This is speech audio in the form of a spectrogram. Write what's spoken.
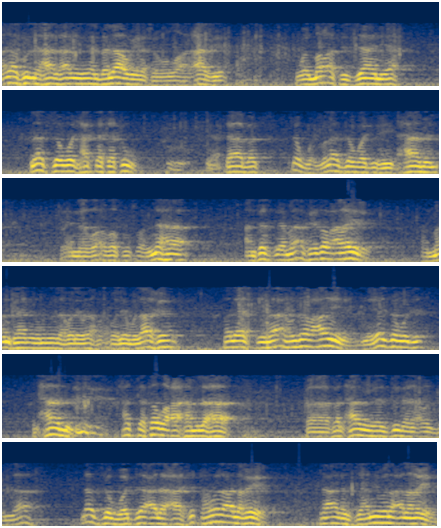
على كل حال هذه من البلاوي نسأل الله العافية. والمرأة الزانية لا تزوج حتى تتوب. إذا تابت تزوج ولا تزوج وهي حامل لأن الرسول صلى الله عليه وسلم نهى أن تسقي ماءك يزرع غيره من كان يؤمن بالله واليوم الآخر فلا يسقي ماءه يزرع غيره لا يتزوج الحامل حتى تضع حملها. فالحامل من الزنا نعوذ بالله لا تزوج لا على عاشقها ولا على غيره لا على الزاني ولا على غيره.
